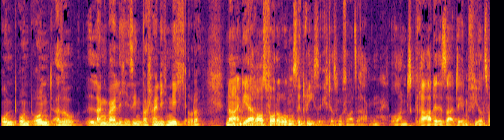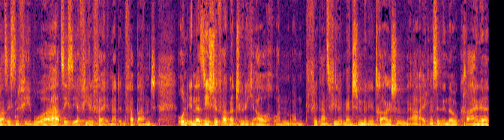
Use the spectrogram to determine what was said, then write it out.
und, und, und. Also langweilig ist Ihnen wahrscheinlich nicht, oder? Nein, die Herausforderungen sind riesig, das muss man sagen. Und gerade seit dem 24. Februar hat sich sehr viel verändert im Verband und in der Seeschifffahrt natürlich auch und, und für ganz viele Menschen mit den tragischen Ereignissen in der Ukraine,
